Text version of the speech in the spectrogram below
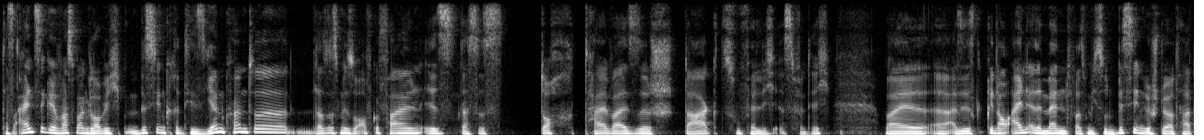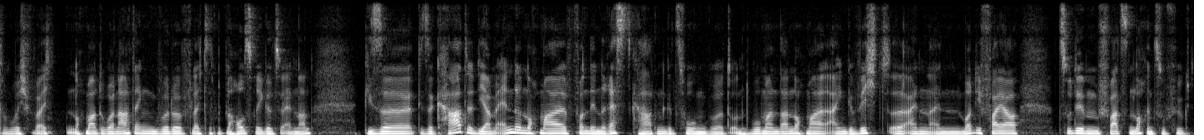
Das Einzige, was man, glaube ich, ein bisschen kritisieren könnte, das ist mir so aufgefallen, ist, dass es doch teilweise stark zufällig ist, finde ich. Weil, äh, also es gibt genau ein Element, was mich so ein bisschen gestört hat, wo ich vielleicht nochmal drüber nachdenken würde, vielleicht das mit einer Hausregel zu ändern. Diese, diese Karte, die am Ende nochmal von den Restkarten gezogen wird und wo man dann nochmal ein Gewicht, äh, einen, einen Modifier zu dem schwarzen Loch hinzufügt,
